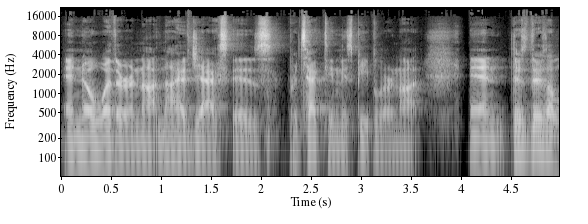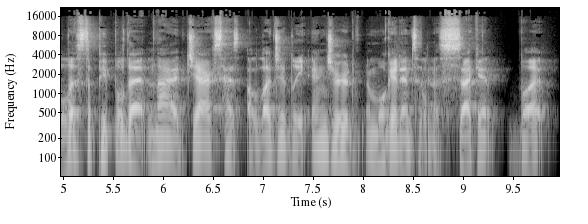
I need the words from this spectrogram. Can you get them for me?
and know whether or not Nia Jax is protecting these people or not. And there's there's a list of people that Nia Jax has allegedly injured, and we'll get into in a second. But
